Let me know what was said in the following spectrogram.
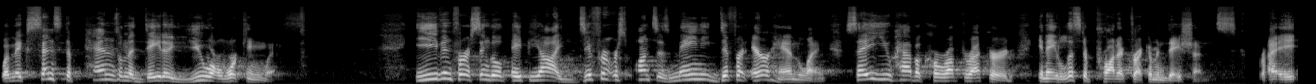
What makes sense depends on the data you are working with. Even for a single API, different responses may need different error handling. Say you have a corrupt record in a list of product recommendations, right?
